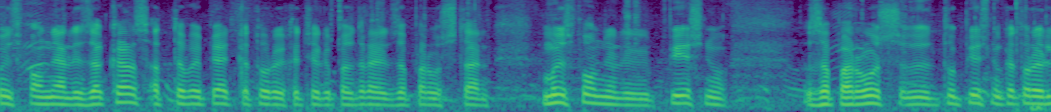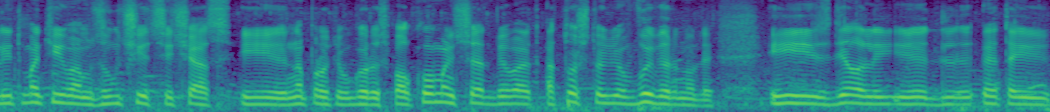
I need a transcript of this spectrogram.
Мы исполняли заказ от ТВ-5, которые хотели поздравить Запорожье Сталь. Мы исполнили песню Запорожь, э, ту песню, которая лейтмотивом звучит сейчас и напротив горы сполкома все отбивают, а то, что ее вывернули и сделали э, этой,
